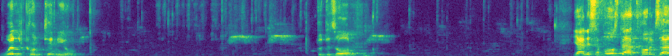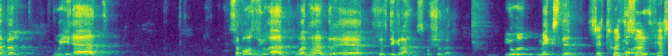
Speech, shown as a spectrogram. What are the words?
will continue to dissolve يعني suppose that for example we add suppose you add 150 grams of sugar you mix them it will dissolve yes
